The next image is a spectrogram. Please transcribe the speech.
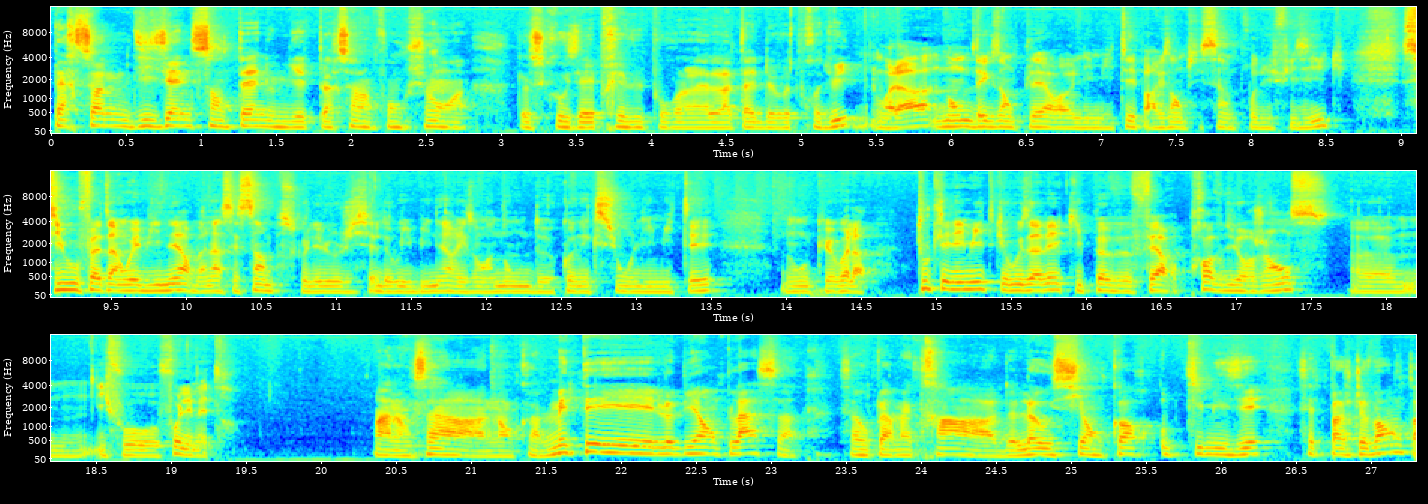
personnes, dizaines, centaines ou milliers de personnes en fonction hein, de ce que vous avez prévu pour la, taille de votre produit. Voilà, nombre d'exemplaires euh, limité par exemple si c'est un produit physique. Si vous faites un webinaire, ben là c'est simple parce que les logiciels de webinaire ils ont un nombre de connexions limité. Donc voilà, toutes les limites que vous avez qui peuvent faire preuve d'urgence, il faut, faut les mettre. Ah, donc ça, donc, mettez-le bien en place, ça vous permettra de là aussi encore optimiser cette page de vente.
